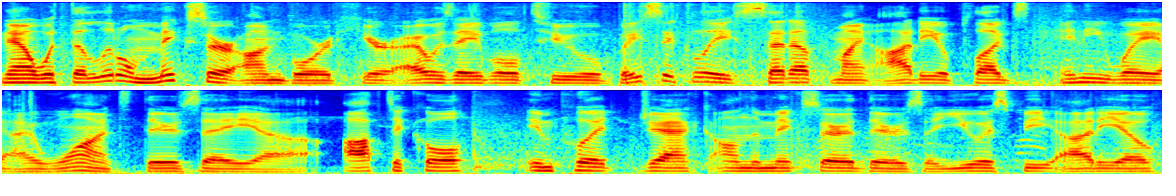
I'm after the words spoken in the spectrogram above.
Now with the little mixer on board here, I was able to basically set up my audio plugs any way I want. There's a uh, optical input jack on the mixer, there's a USB audio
